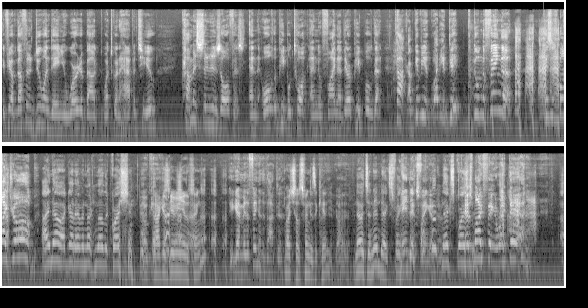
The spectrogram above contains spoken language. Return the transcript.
If you have nothing to do one day and you're worried about what's going to happen to you, come and sit in his office, and all the people talk, and you'll find out there are people that Doc, I'm giving you what are you do- doing the finger? this is my job. I know. I got to have another question. Okay. Doc is giving you the finger. He gave me the finger, the doctor. Watch those fingers will kill you. Oh, no, it's an index finger. Index finger. Next question. There's my finger right there.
